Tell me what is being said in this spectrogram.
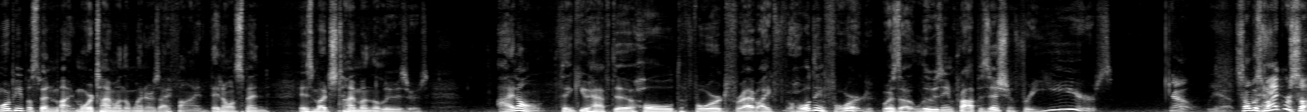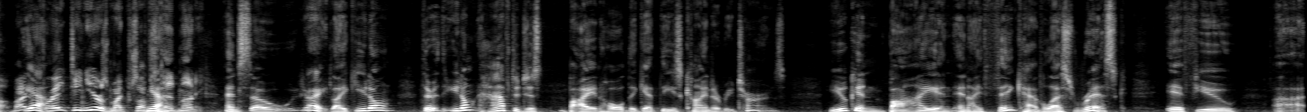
more people spend mo- more time on the winners. I find they don't spend as much time on the losers. I don't think you have to hold Ford forever. Like holding Ford was a losing proposition for years. Oh yeah. So was Microsoft. Mi- Yeah. For 18 years, Microsoft was dead money. And so, right, like you don't there you don't have to just buy and hold to get these kind of returns. You can buy and, and I think have less risk if you. Uh,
